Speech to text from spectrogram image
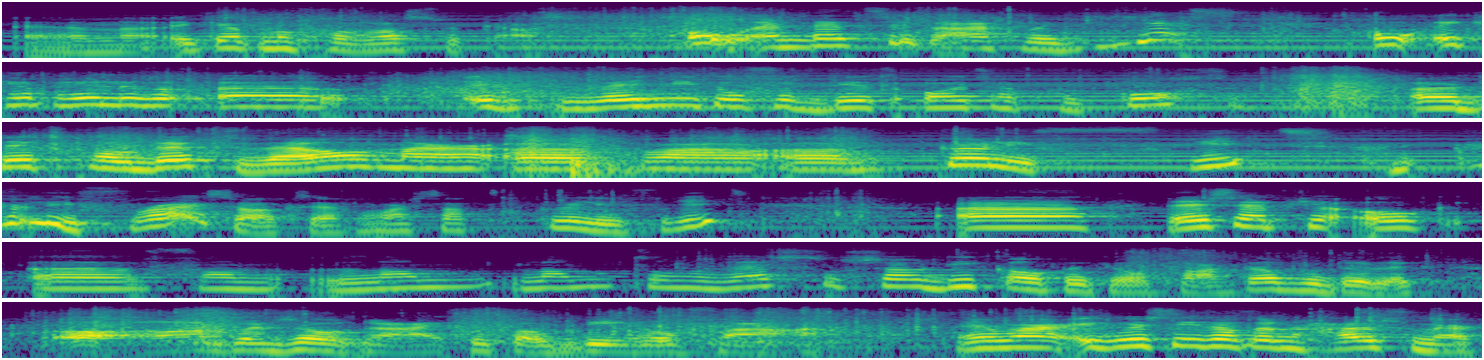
En ik heb nog geraspte kaas. Oh, en dat zit eigenlijk. Yes! Oh, ik heb hele. Uh, ik weet niet of ik dit ooit heb gekocht. Uh, dit product wel, maar uh, qua curly friet. curly fries zou ik zeggen, maar staat curly friet. deze heb je ook van Lam, Lampton West of zo. Die koop ik heel vaak, dat bedoel ik. Oh, ik ben zo rijk, ik koop die heel vaak. Nee, maar ik wist niet dat het een huismerk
